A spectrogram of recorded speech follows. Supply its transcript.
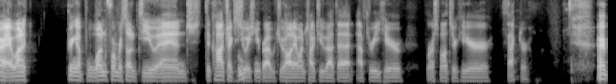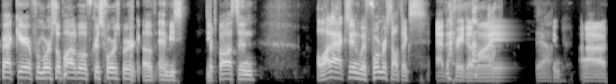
All right, I want to bring up one former Celtic to you and the contract situation you brought up with Jrue Holiday. I want to talk to you about that after we hear from our sponsor here, Factor. All right, back here for more So Potable of Chris Forsberg of NBC Sports Boston. A lot of action with former Celtics at the trade deadline. Yeah, Uh,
